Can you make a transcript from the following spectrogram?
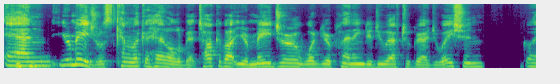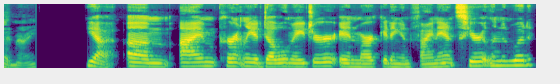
And mm-hmm. your major, let's kind of look ahead a little bit. Talk about your major, what you're planning to do after graduation. Go ahead, Mary. Yeah, um, I'm currently a double major in marketing and finance here at Lindenwood,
